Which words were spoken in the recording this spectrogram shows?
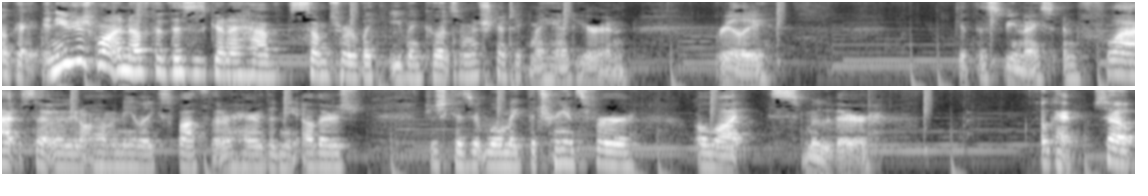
Okay, and you just want enough that this is gonna have some sort of like even coat. So I'm just gonna take my hand here and really get this to be nice and flat so we don't have any like spots that are higher than the others just because it will make the transfer a lot smoother. Okay, so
